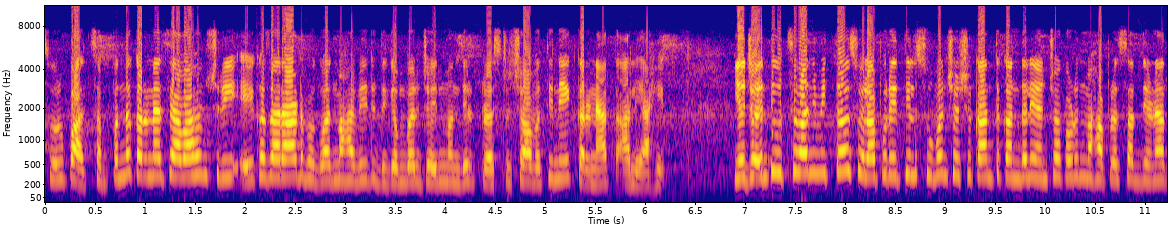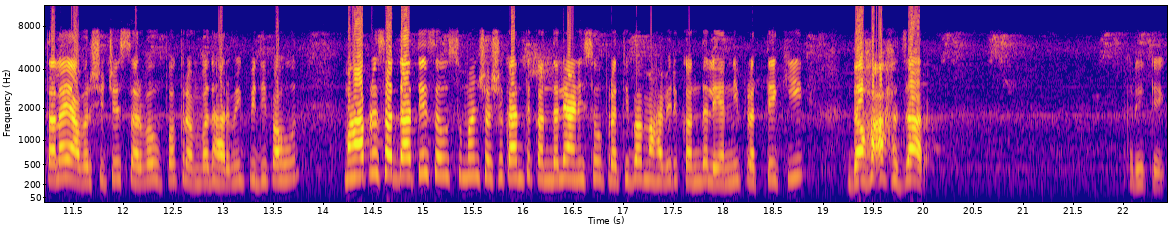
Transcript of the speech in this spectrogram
स्वरूपात संपन्न करण्याचे आवाहन श्री एक हजार आठ भगवान महावीर दिगंबर जैन मंदिर ट्रस्टच्या वतीने करण्यात आले आहे. या जयंती उत्सवानिमित्त सोलापूर येथील सुमन शशिकांत कंदले यांच्याकडून महाप्रसाद देण्यात आला. यावर्षीचे सर्व उपक्रम व धार्मिक विधी पाहून महाप्रसाद दाते सौ सुमन शशिकांत कंदले आणि सौ प्रतिभा महावीर कंदले यांनी प्रत्येकी दहा हजार रिटेक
